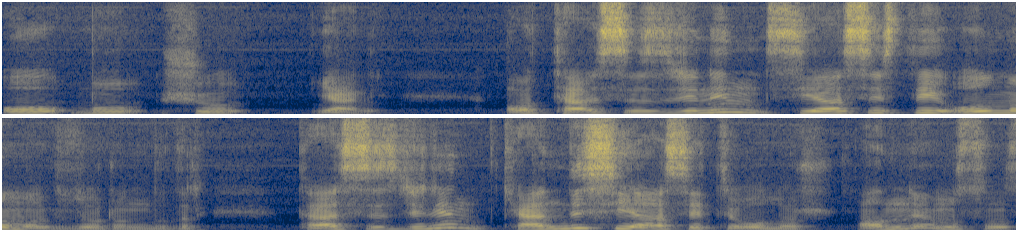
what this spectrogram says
o, bu, şu yani. Ama telsizcinin siyaseti olmamak zorundadır. Telsizcinin kendi siyaseti olur. Anlıyor musunuz?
